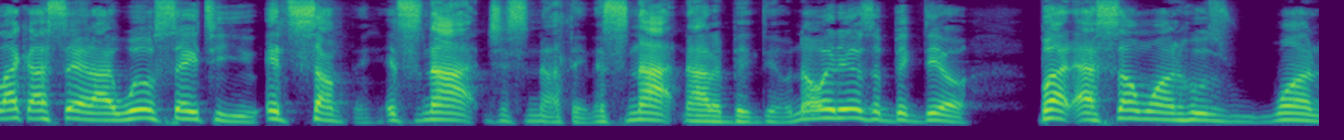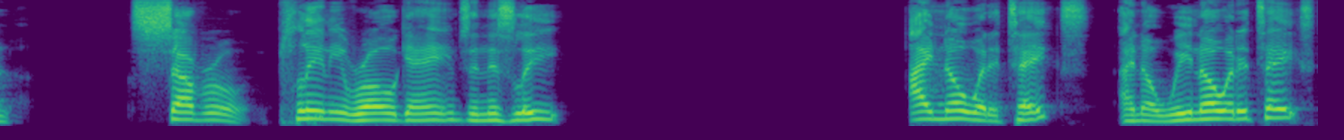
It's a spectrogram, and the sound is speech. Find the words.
like I said, I will say to you, it's something. It's not just nothing. It's not not a big deal. No, it is a big deal. But as someone who's won several plenty role games in this league, I know what it takes. I know we know what it takes.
